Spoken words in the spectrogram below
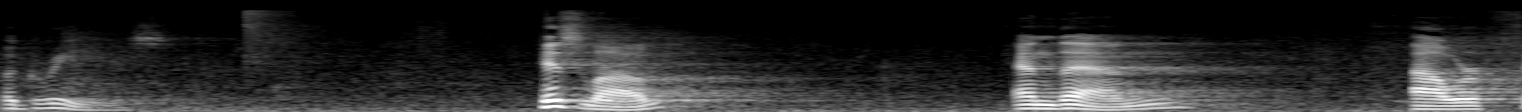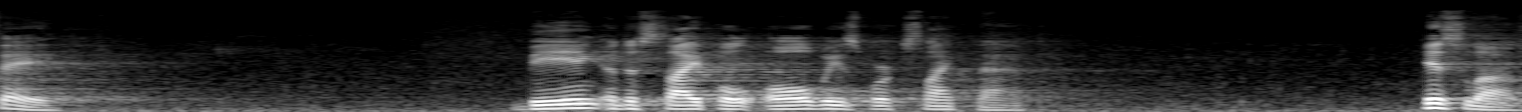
agrees. His love, and then our faith. Being a disciple always works like that. His love,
